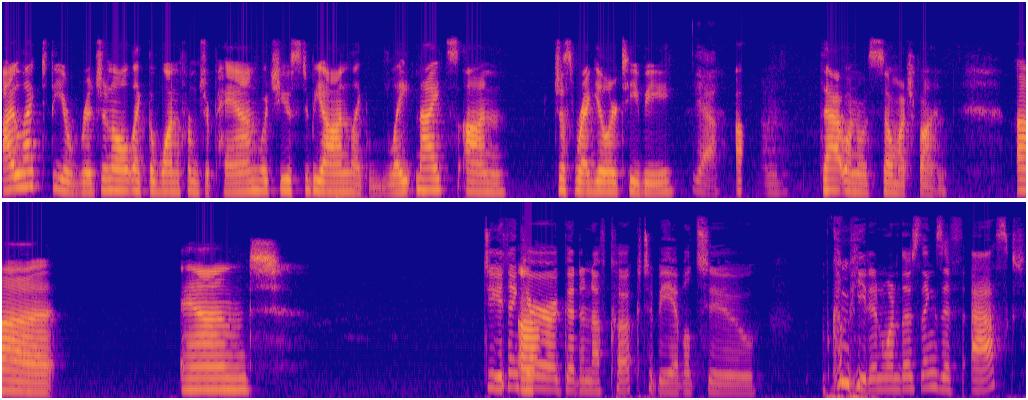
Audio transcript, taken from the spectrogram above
I liked the original, like the one from Japan, which used to be on like late nights on just regular TV. Yeah. Um, that one was so much fun. Uh, and. Do you think uh, you're a good enough cook to be able to compete in one of those things if asked?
